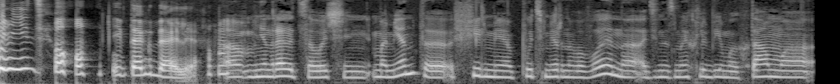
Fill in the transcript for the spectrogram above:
мы не идем? И так далее. А, мне нравится очень момент э, в фильме «Путь мирного воина», один из моих любимых. Там э,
